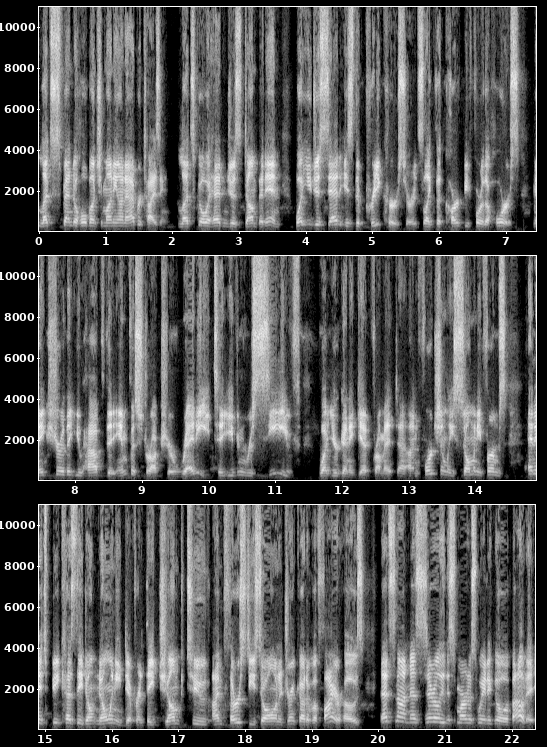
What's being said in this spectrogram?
let's spend a whole bunch of money on advertising. Let's go ahead and just dump it in. What you just said is the precursor. It's like the cart before the horse. Make sure that you have the infrastructure ready to even receive what you're going to get from it. Uh, unfortunately, so many firms, and it's because they don't know any different, they jump to, I'm thirsty, so I want to drink out of a fire hose. That's not necessarily the smartest way to go about it.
